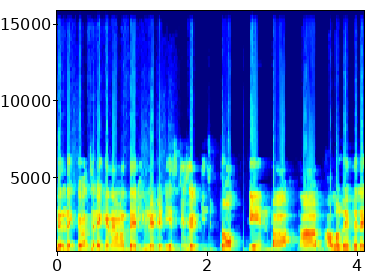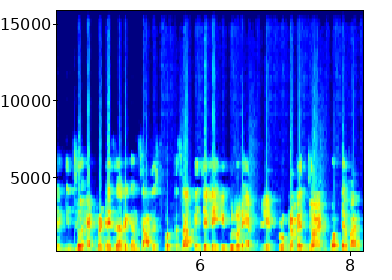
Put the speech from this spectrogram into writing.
দেন দেখতে পাচ্ছেন এখানে আমাদের ইউনাইটেড স্টেটের কিছু টপ টেন বা ভালো লেভেলের কিছু অ্যাডভার্টাইজার এখানে সাজেস্ট করতেছে। আপনি চাইলে এগুলোর অ্যাফিলিয়েট প্রোগ্রামে জয়েন করতে পারেন।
